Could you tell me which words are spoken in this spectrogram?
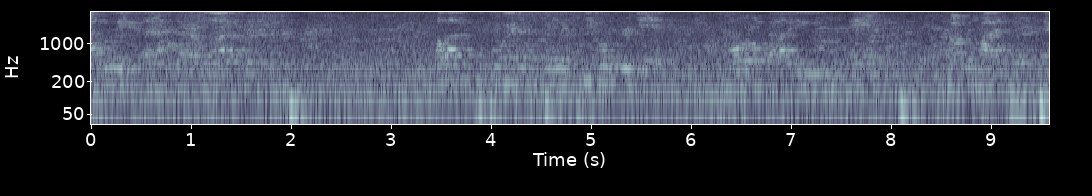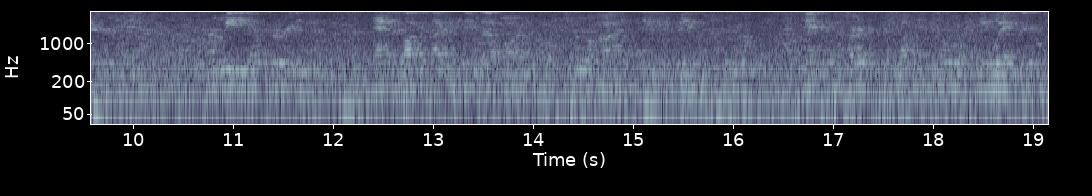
I believe that there are a lot of a lot of situations in which people forget moral values and compromise their integrity for mediocre reasons. And as long as I can be that mark of true honesty and being a true, genuine person and helping people in any way, shape,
